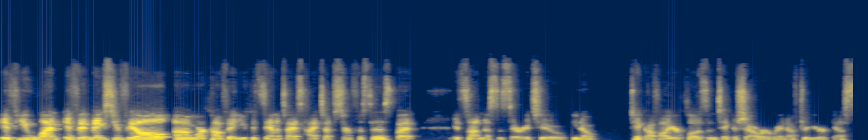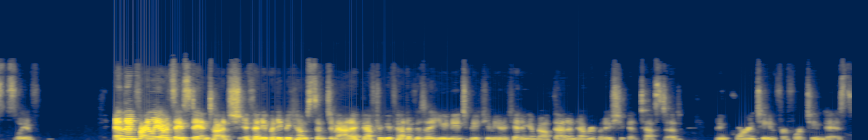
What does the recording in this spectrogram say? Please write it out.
if you want if it makes you feel um, more confident you could sanitize high touch surfaces but it's not necessary to you know take off all your clothes and take a shower right after your guests leave and then finally i would say stay in touch if anybody becomes symptomatic after you've had a visit you need to be communicating about that and everybody should get tested and quarantine for 14 days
